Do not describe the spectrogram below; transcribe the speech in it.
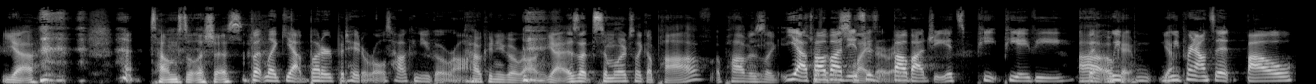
Yeah. Sounds delicious. But like, yeah, buttered potato rolls. How can you go wrong? How can you go wrong? Yeah. Is that similar to like a pav? A pav is like yeah, sort bao of a bhaji. It's slider, right? bao bhaji. It's P P A V. Ah, But okay. we Yeah. we pronounce it bao.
